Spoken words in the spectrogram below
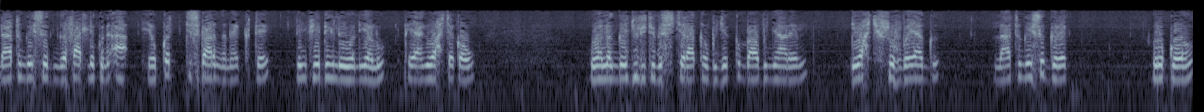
Laata ngay sëgg nga fàttaliku ne ah yow kat tisbaar nga nekk te dañ fee digle woon yalu te yaa wax kaw. Wala nga julli ci bu bu di wax ci suuf ba yàgg. Laata ngay sëgg rek rukkoo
